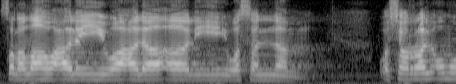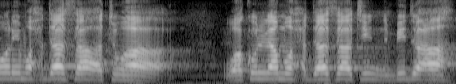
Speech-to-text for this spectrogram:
صلى الله عليه وعلى آله وسلم. وشر الأمور محدثاتها وكل محدثة بدعة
